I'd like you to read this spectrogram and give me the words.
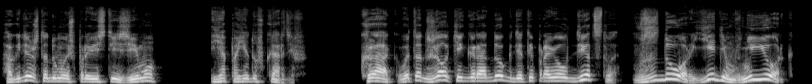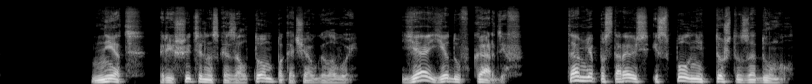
А где же ты думаешь провести зиму?» «Я поеду в Кардив». «Как? В этот жалкий городок, где ты провел детство? Вздор! Едем в Нью-Йорк!» «Нет», — решительно сказал Том, покачав головой. «Я еду в Кардив. Там я постараюсь исполнить то, что задумал.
